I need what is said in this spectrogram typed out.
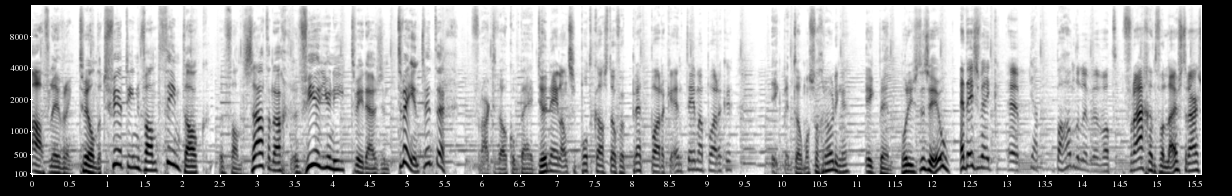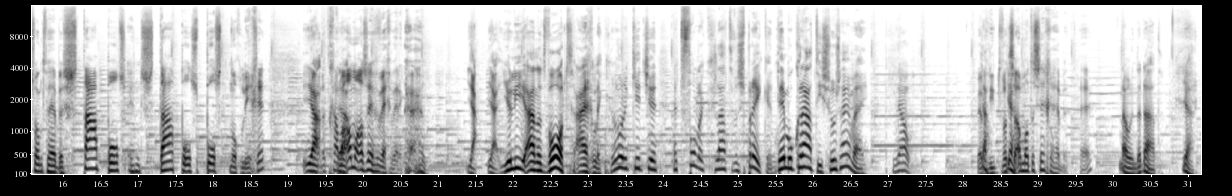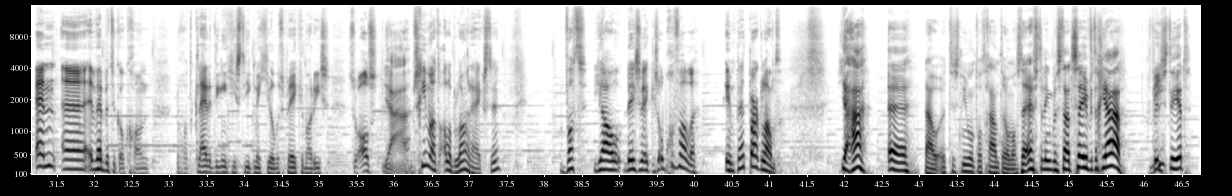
aflevering 214 van Theme Talk van zaterdag 4 juni 2022. Van harte welkom bij de Nederlandse podcast over pretparken en themaparken. Ik ben Thomas van Groningen. Ik ben Maurice de Zeeuw. En deze week eh, ja, behandelen we wat vragen van luisteraars, want we hebben stapels en stapels post nog liggen. Ja, dat gaan ja. we allemaal eens even wegwerken. Ja, ja, jullie aan het woord eigenlijk. Gewoon een keertje het volk laten we spreken. Democratisch, zo zijn wij. Nou, we hebben Ja, niet wat ja. ze allemaal te zeggen hebben. Hè? Nou, inderdaad. En eh, we hebben natuurlijk ook gewoon nog wat kleine dingetjes die ik met je wil bespreken, Maurice. Zoals Ja, misschien wel het allerbelangrijkste. Wat jou deze week is opgevallen in Petparkland. ja eh, nou, het is niemand wat gaan, Thomas. De Efteling bestaat 70 jaar. Gefeliciteerd.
